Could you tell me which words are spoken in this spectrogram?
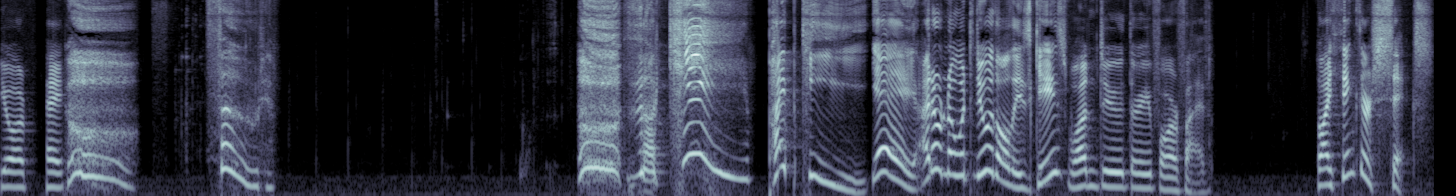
your pay. Food. the key! Pipe key! Yay! I don't know what to do with all these keys. One, two, three, four, five. So I think there's six.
